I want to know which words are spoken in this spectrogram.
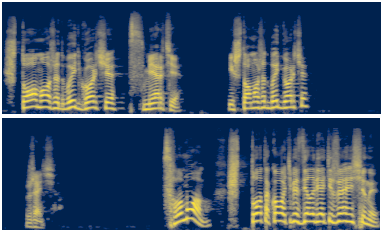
что может быть горче смерти? И что может быть горче? Женщина. Соломон, что такого тебе сделали эти женщины?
